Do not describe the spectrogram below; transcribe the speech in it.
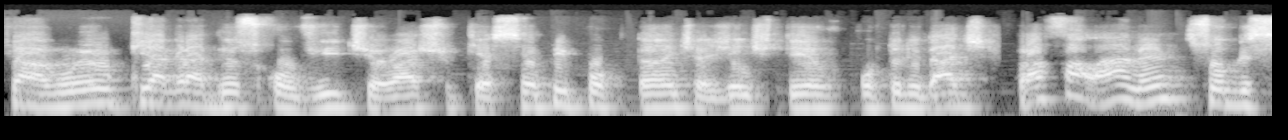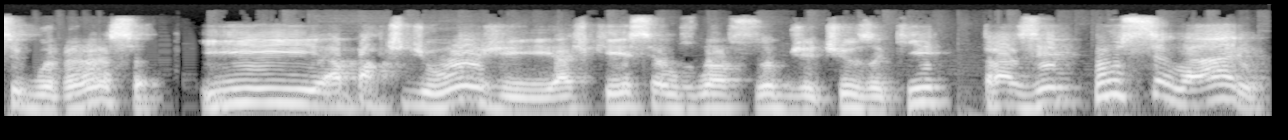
Tiago, eu que agradeço o convite. Eu acho que é sempre importante a gente ter oportunidades para falar né, sobre segurança. E a partir de hoje, acho que esse é um dos nossos objetivos aqui, trazer para o cenário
